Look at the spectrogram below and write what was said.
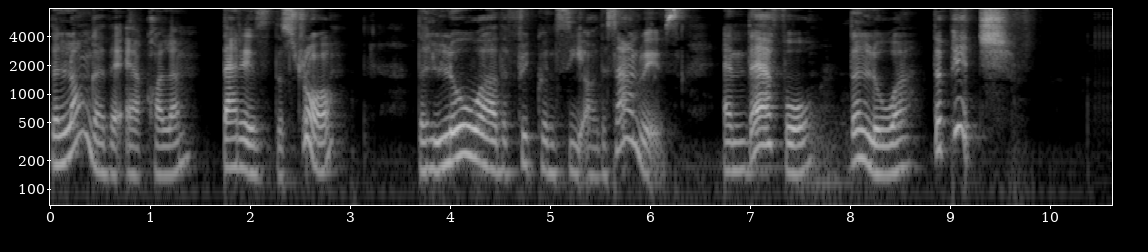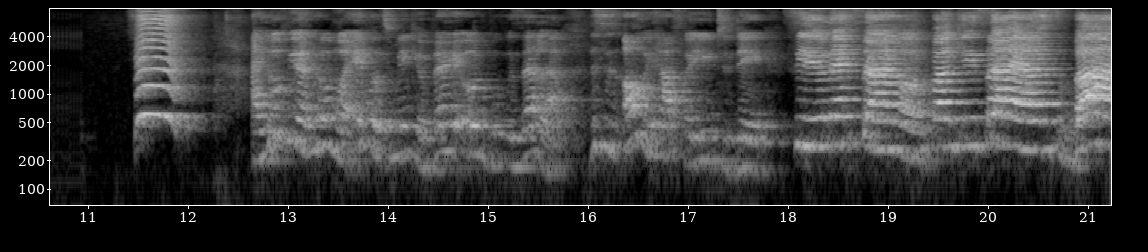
The longer the air column, that is, the straw, the lower the frequency of the sound waves, and therefore the lower the pitch. I hope you at home were able to make your very own Vuvuzela. This is all we have for you today. See you next time on Funky Science. Bye!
